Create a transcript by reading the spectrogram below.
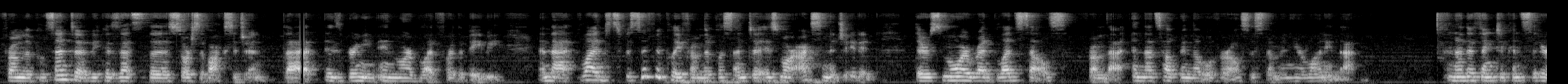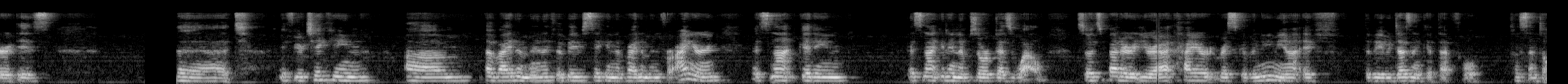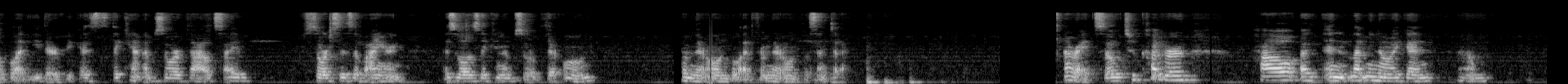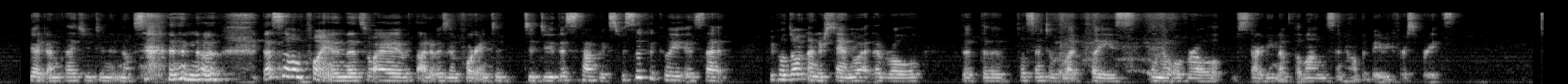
from the placenta because that's the source of oxygen that is bringing in more blood for the baby. And that blood specifically from the placenta is more oxygenated. There's more red blood cells from that, and that's helping the overall system, and you're wanting that. Another thing to consider is that if you're taking um, a vitamin, if a baby's taking a vitamin for iron, it's not getting it's not getting absorbed as well. So it's better you're at higher risk of anemia if the baby doesn't get that full placental blood either because they can't absorb the outside sources of iron as well as they can absorb their own from their own blood from their own placenta. All right, so to cover how, uh, and let me know again um, Good. I'm glad you didn't know. no, that's the whole point, and that's why I thought it was important to, to do this topic specifically. Is that people don't understand what a role that the placental blood plays in the overall starting of the lungs and how the baby first breathes.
